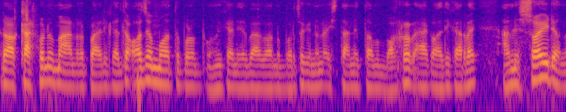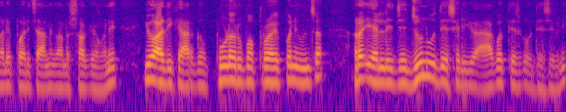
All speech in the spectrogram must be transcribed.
र काठमाडौँ महानगरपालिकाले चाहिँ अझ महत्त्वपूर्ण भूमिका निर्वाह गर्नुपर्छ किनभने स्थानीय तहमा भर्खर आएको अधिकारलाई हामीले सही ढङ्गले परिचालन गर्न सक्यौँ भने यो अधिकारको पूर्ण रूपमा प्रयोग पनि हुन्छ र यसले चाहिँ जुन उद्देश्यले यो आएको त्यसको उद्देश्य पनि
